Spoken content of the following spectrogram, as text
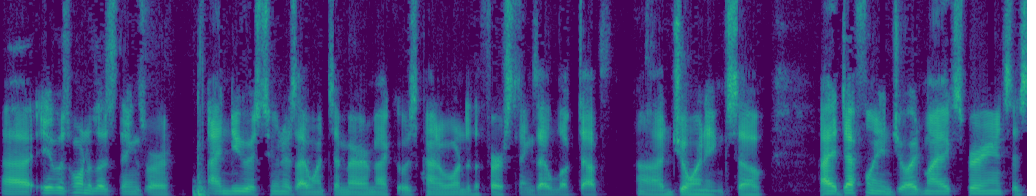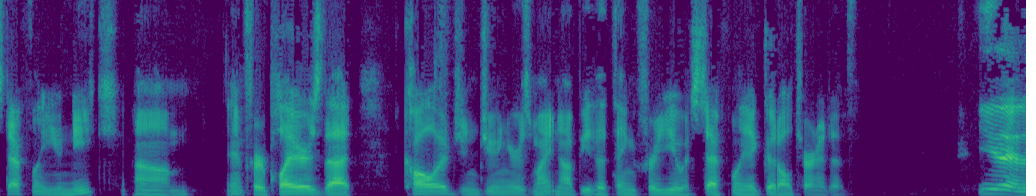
uh, it was one of those things where I knew as soon as I went to Merrimack, it was kind of one of the first things I looked up uh, joining. So I definitely enjoyed my experience. It's definitely unique. Um, and for players that college and juniors might not be the thing for you, it's definitely a good alternative. Yeah,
